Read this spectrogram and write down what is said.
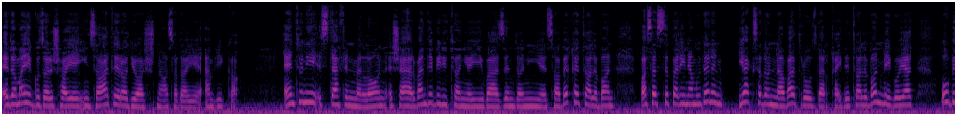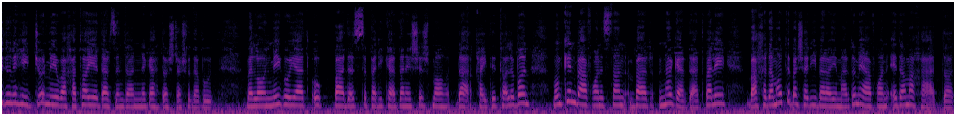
ادامه گزارش های این ساعت رادیو آشنا صدای امریکا انتونی استفن ملون شهروند بریتانیایی و زندانی سابق طالبان پس از سپری نمودن 190 روز در قید طالبان می‌گوید او بدون هیچ جرمی و خطای در زندان نگه داشته شده بود. ملون می‌گوید او بعد از سپری کردن شش ماه در قید طالبان ممکن به افغانستان بر نگردد ولی به خدمات بشری برای مردم افغان ادامه خواهد داد.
